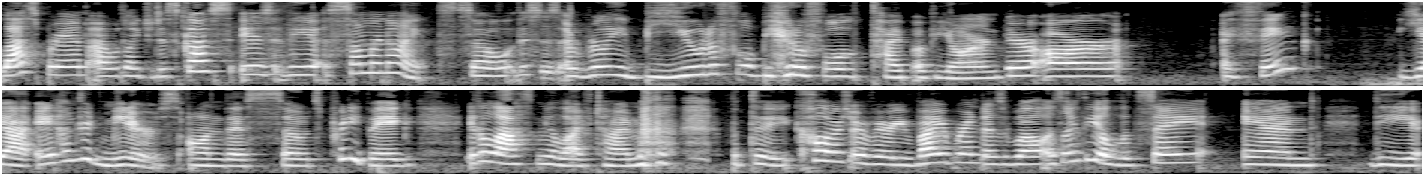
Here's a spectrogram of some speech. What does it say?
Last brand I would like to discuss is the Summer Nights. So this is a really beautiful, beautiful type of yarn. There are, I think, yeah, 800 meters on this, so it's pretty big. It'll last me a lifetime. but the colors are very vibrant as well. It's like the Alize and the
